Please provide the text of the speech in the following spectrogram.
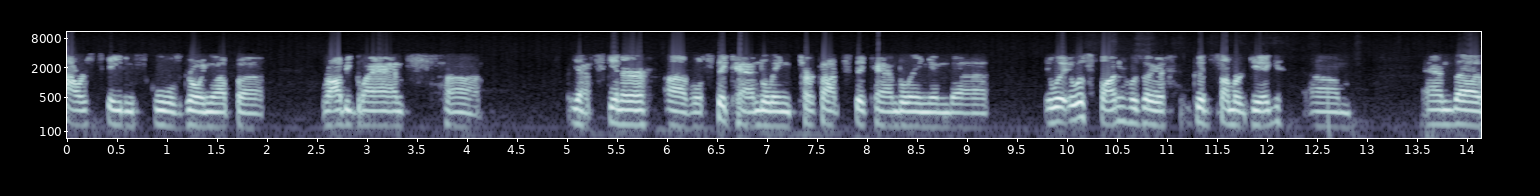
power skating schools growing up. Uh, Robby Glantz, uh, yeah, Skinner, uh, well, stick handling, Turcotte stick handling, and uh, it, wa it was fun. It was a good summer gig, um, and uh,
